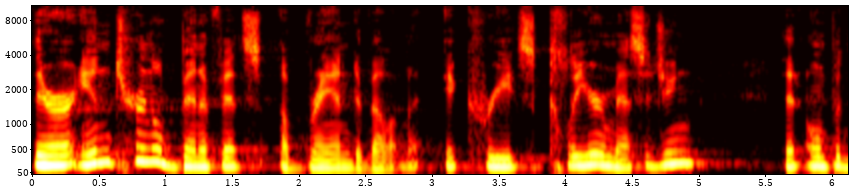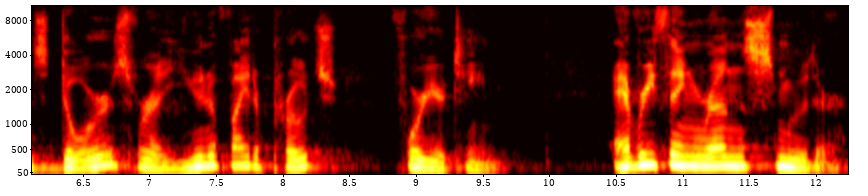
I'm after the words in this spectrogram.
There are internal benefits of brand development. It creates clear messaging that opens doors for a unified approach for your team. Everything runs smoother,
